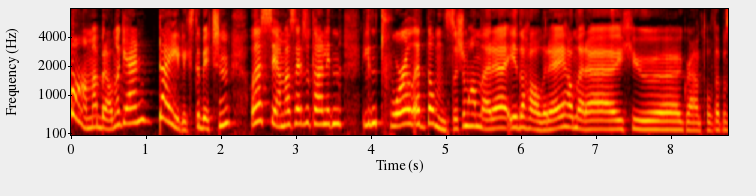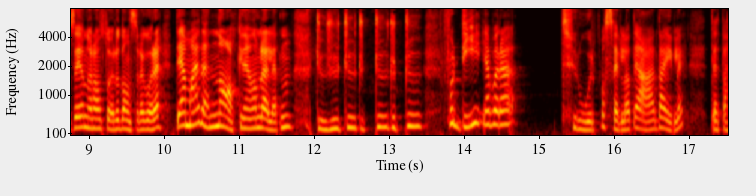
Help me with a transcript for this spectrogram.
faen meg bra nok. Jeg er den deiligste bitchen. Og når jeg ser meg selv, så tar jeg en liten, liten twirl. Jeg danser som han der i The Holiday, han derre Hugh Grant, holdt jeg på å si, når han står og danser av gårde. Det er meg, det. Naken gjennom leiligheten. Du, du, du, Fordi jeg bare tror på selv at jeg er deilig. Dette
